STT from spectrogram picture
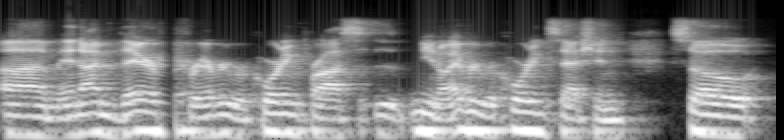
um, and I'm there for every recording process, you know, every recording session. So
